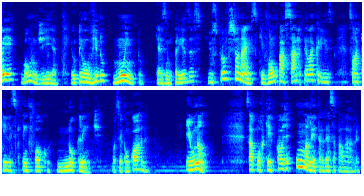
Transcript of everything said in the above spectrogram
Oiê, bom dia. Eu tenho ouvido muito que as empresas e os profissionais que vão passar pela crise são aqueles que têm foco no cliente. Você concorda? Eu não. Sabe por quê? Por causa de uma letra dessa palavra.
